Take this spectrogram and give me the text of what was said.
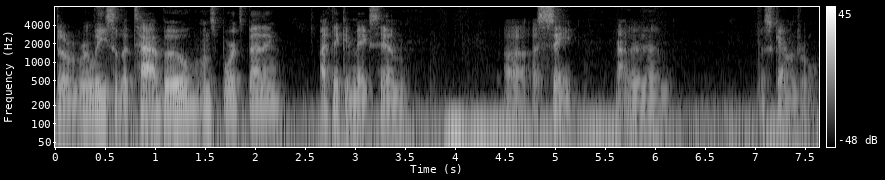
the release of the taboo on sports betting, I think it makes him uh, a saint rather than a scoundrel.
